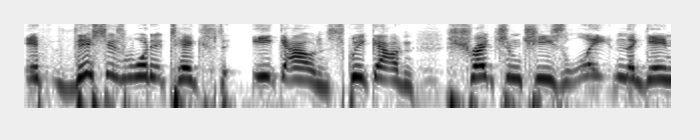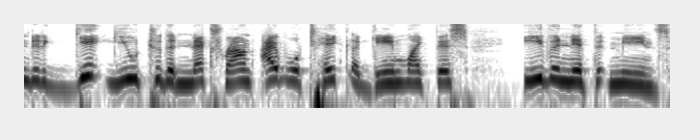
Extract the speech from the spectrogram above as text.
If this is what it takes to eke out and squeak out and shred some cheese late in the game to get you to the next round, I will take a game like this, even if it means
